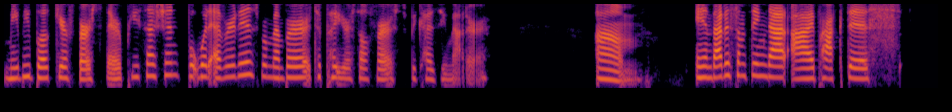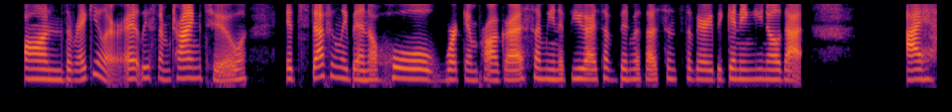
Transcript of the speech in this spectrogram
Maybe book your first therapy session, but whatever it is, remember to put yourself first because you matter. Um, and that is something that I practice on the regular. At least I'm trying to. It's definitely been a whole work in progress. I mean, if you guys have been with us since the very beginning, you know that I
